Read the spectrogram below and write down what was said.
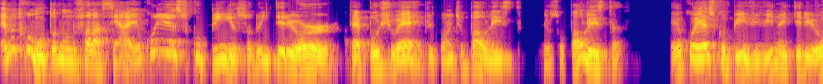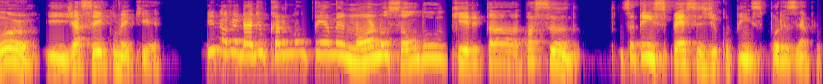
É muito comum todo mundo falar assim: ah, eu conheço cupim, eu sou do interior, até puxo R, principalmente o paulista. Eu sou paulista. Eu conheço cupim, vivi no interior e já sei como é que é. E na verdade o cara não tem a menor noção do que ele está passando. Você tem espécies de cupins, por exemplo,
